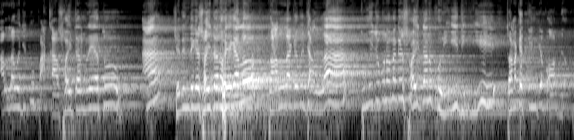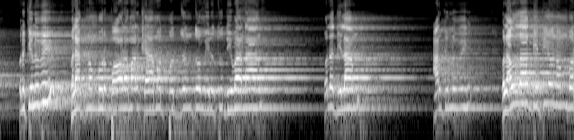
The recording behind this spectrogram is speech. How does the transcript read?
আল্লাহ ওই যে তুই পাকা শয়তান রে এত হ্যাঁ? সেদিন থেকে শয়তান হয়ে গেল। তো আল্লাহকে বলছে আল্লাহ তুমি যখন আমাকে শয়তান করিয়ে দিলি তো আমাকে তিনটে পথ দাও। বলে, কি লুবি? বলে, এক নম্বর পর আমার কেয়ামত পর্যন্ত মৃত্যু দিবা না। বলে, দিলাম। আর কি লুবি? বলে, আল্লাহ, দ্বিতীয় নম্বর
